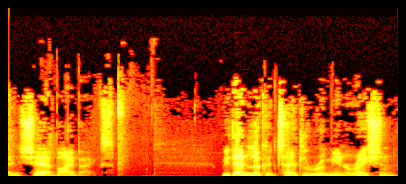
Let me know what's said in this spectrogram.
and share buybacks. We then look at total remuneration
